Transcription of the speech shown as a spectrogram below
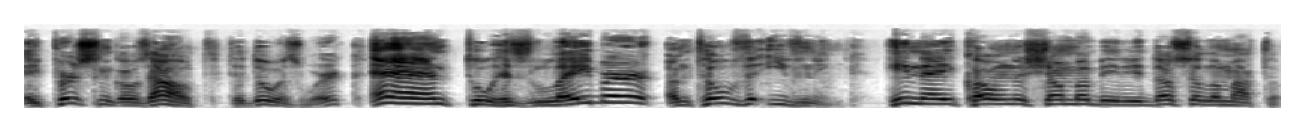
A person goes out to do his work and to his labor until the evening. Hine kol neshama biridosa lamata.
